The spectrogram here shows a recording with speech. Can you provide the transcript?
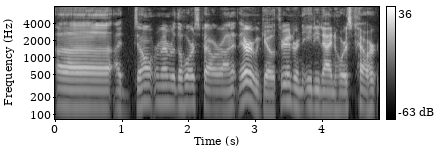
Uh, I don't remember the horsepower on it. There we go, 389 horsepower.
